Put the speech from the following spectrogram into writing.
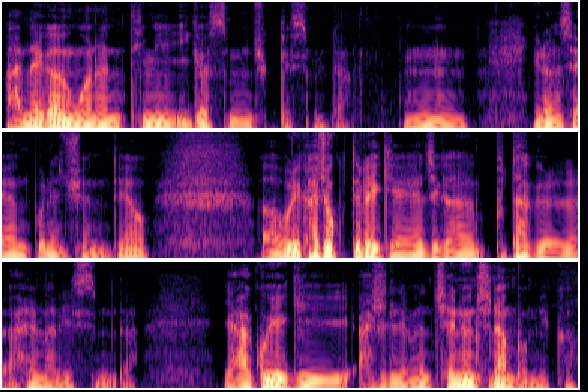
아내가 응원하는 팀이 이겼으면 좋겠습니다. 음, 이런 사연 보내주셨는데요. 어, 우리 가족들에게 제가 부탁을 할 말이 있습니다. 야구 얘기 하시려면 제 눈치는 안 봅니까?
